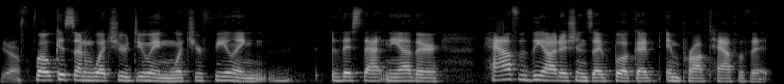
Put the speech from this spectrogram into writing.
yeah focus on what you're doing, what you're feeling, this, that, and the other. Half of the auditions I've booked, I've improv half of it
